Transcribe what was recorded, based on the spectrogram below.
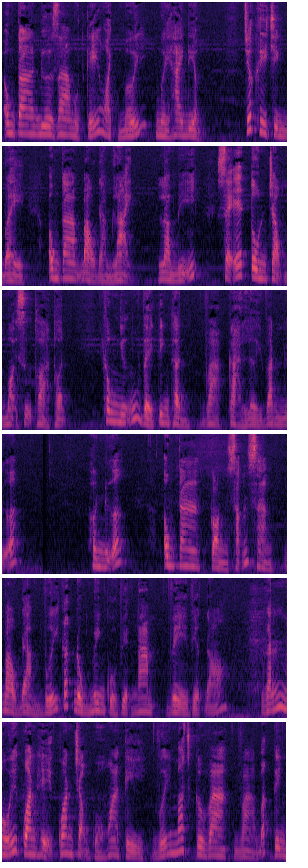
ông ta đưa ra một kế hoạch mới 12 điểm. Trước khi trình bày, ông ta bảo đảm lại là Mỹ sẽ tôn trọng mọi sự thỏa thuận, không những về tinh thần và cả lời văn nữa. Hơn nữa, ông ta còn sẵn sàng bảo đảm với các đồng minh của Việt Nam về việc đó, gắn mối quan hệ quan trọng của Hoa Kỳ với Moscow và Bắc Kinh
